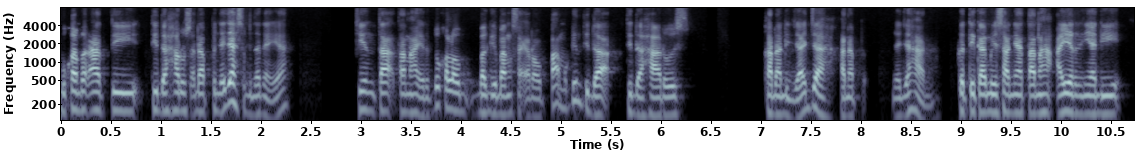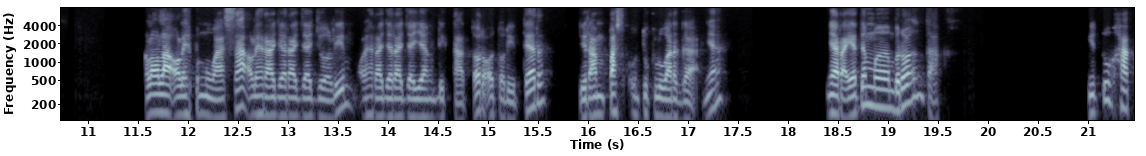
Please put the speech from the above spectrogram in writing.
bukan berarti tidak harus ada penjajah sebenarnya ya. Cinta tanah air itu kalau bagi bangsa Eropa mungkin tidak tidak harus karena dijajah, karena penjajahan. Ketika misalnya tanah airnya dikelola oleh penguasa, oleh raja-raja jolim, oleh raja-raja yang diktator, otoriter, dirampas untuk keluarganya, ya rakyatnya memberontak. Itu hak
